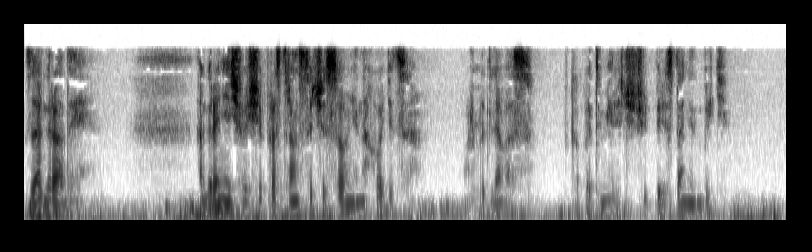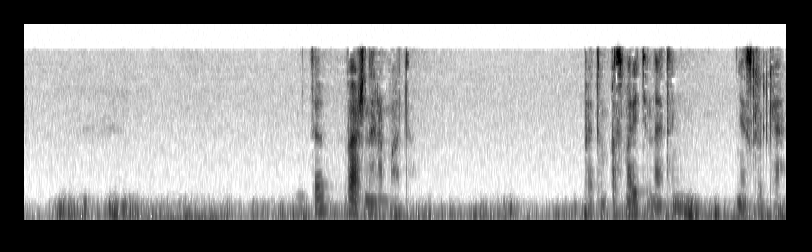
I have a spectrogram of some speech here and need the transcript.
за оградой, ограничивающее пространство часовни находится, может быть, для вас в какой-то мере чуть-чуть перестанет быть. Это важная работа. Поэтому посмотрите на это несколько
